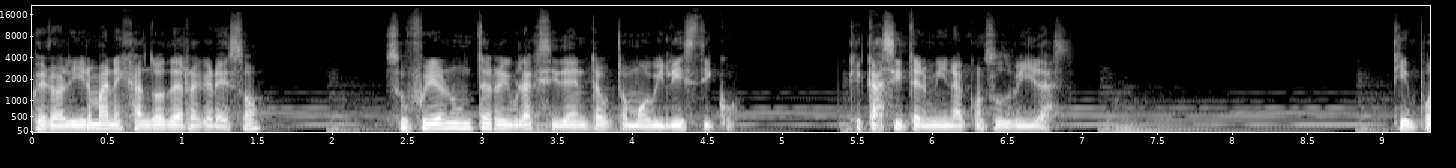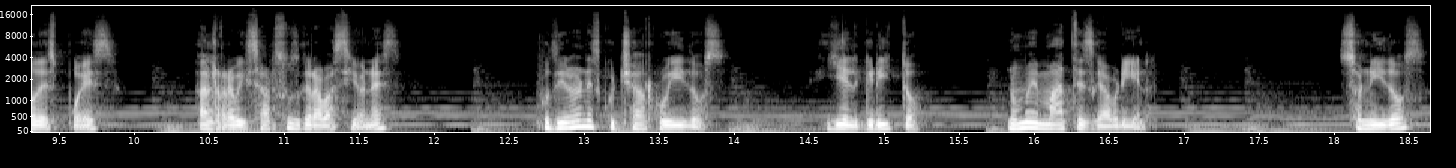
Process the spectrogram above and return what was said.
Pero al ir manejando de regreso, sufrieron un terrible accidente automovilístico que casi termina con sus vidas. Tiempo después, al revisar sus grabaciones, pudieron escuchar ruidos y el grito, No me mates, Gabriel. Sonidos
